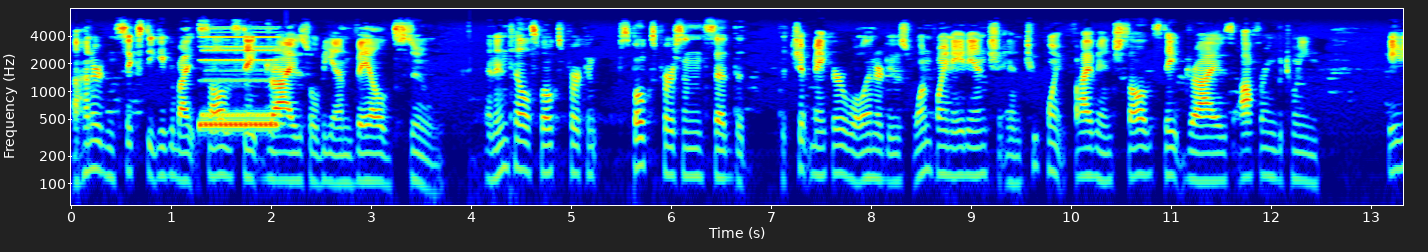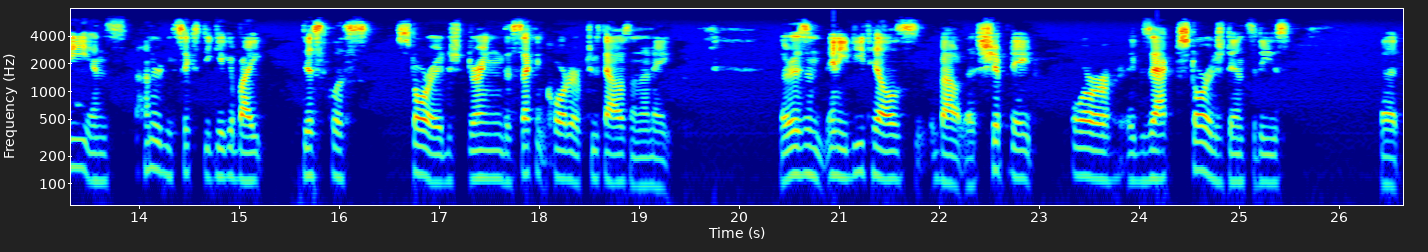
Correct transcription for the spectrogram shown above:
160 gigabyte solid state drives will be unveiled soon. An Intel spokesper- spokesperson said that the chipmaker will introduce 1.8 inch and 2.5 inch solid state drives offering between 80 and 160 gigabyte diskless storage during the second quarter of 2008. There isn't any details about a ship date or exact storage densities, but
